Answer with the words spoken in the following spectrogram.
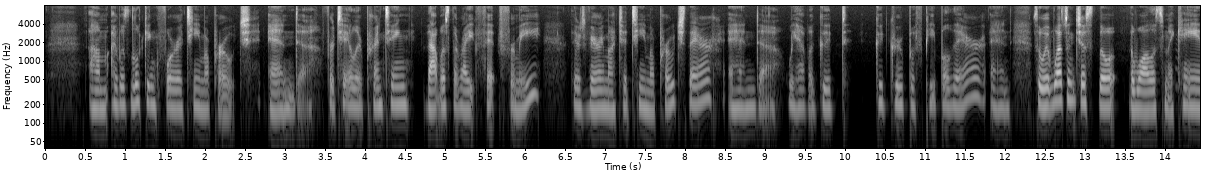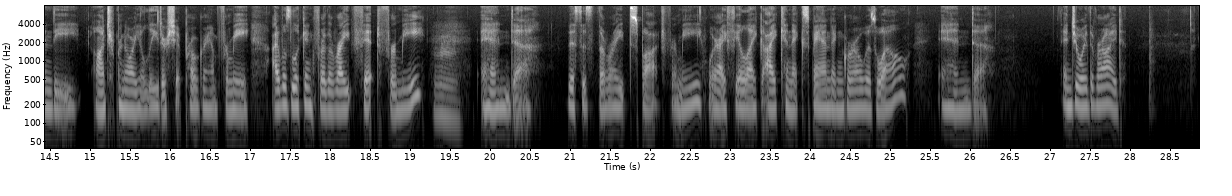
um, I was looking for a team approach. And uh, for Taylor Printing, that was the right fit for me. There's very much a team approach there, and uh, we have a good good group of people there. And so it wasn't just the the Wallace McCain, the entrepreneurial leadership program for me. I was looking for the right fit for me, and uh, this is the right spot for me where I feel like I can expand and grow as well, and uh, enjoy the ride.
